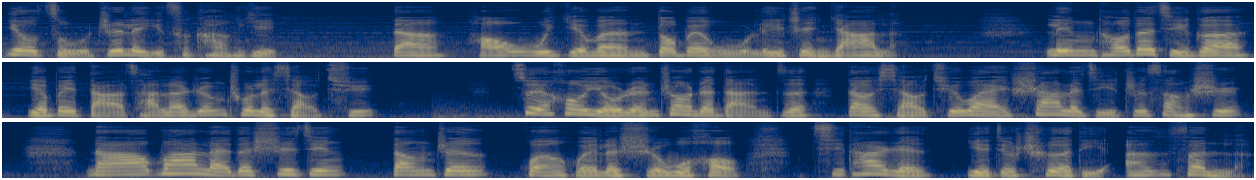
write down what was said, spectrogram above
又组织了一次抗议，但毫无疑问都被武力镇压了。领头的几个也被打残了，扔出了小区。最后有人壮着胆子到小区外杀了几只丧尸，拿挖来的尸精当真换回了食物后，其他人也就彻底安分了。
